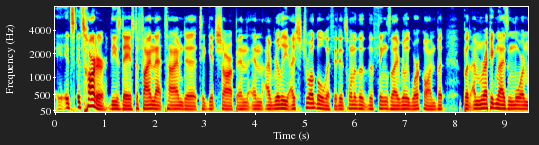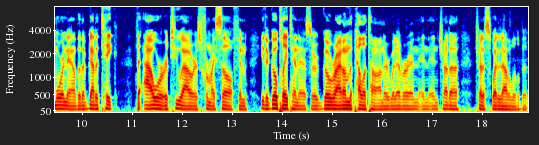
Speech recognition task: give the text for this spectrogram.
it's it's harder these days to find that time to to get sharp and and I really I struggle with it. It's one of the the things that I really work on. But but I'm recognizing more and more now that I've got to take the hour or two hours for myself and either go play tennis or go ride on the peloton or whatever and, and, and try to try to sweat it out a little bit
